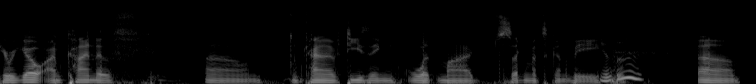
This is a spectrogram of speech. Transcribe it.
here we go. I'm kind of um I'm kind of teasing what my segment's going to be. Um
